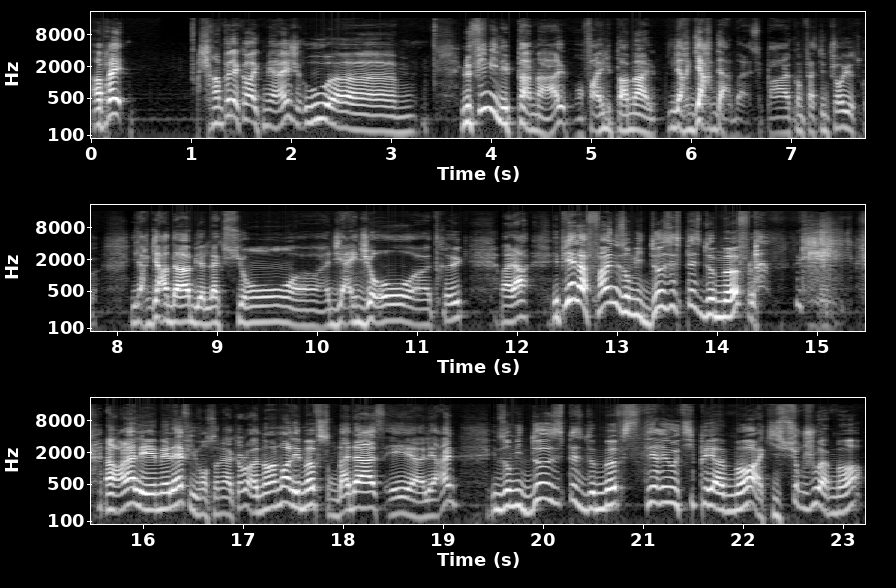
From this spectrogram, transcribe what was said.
après, je serais un peu d'accord avec Merej où euh, le film il est pas mal, enfin il est pas mal, il est regardable, c'est pas comme Fast and Furious quoi. Il est regardable, il y a de l'action, euh, G.I. Joe, euh, truc, voilà. Et puis à la fin ils nous ont mis deux espèces de meufs là. Alors là les MLF ils vont sonner la cloche. Normalement les meufs sont badass et les reines, ils nous ont mis deux espèces de meufs stéréotypées à mort, à qui surjouent à mort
